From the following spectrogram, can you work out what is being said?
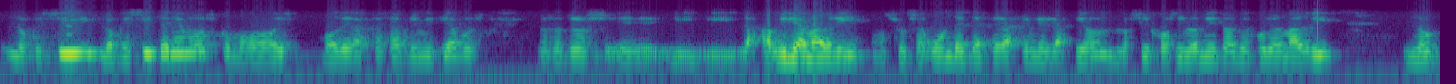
lo que sí lo que sí tenemos, como es bodegas casa primicia, pues nosotros eh, y, la familia Madrid, en su segunda y tercera generación, los hijos y los nietos de Julio Madrid, lo,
